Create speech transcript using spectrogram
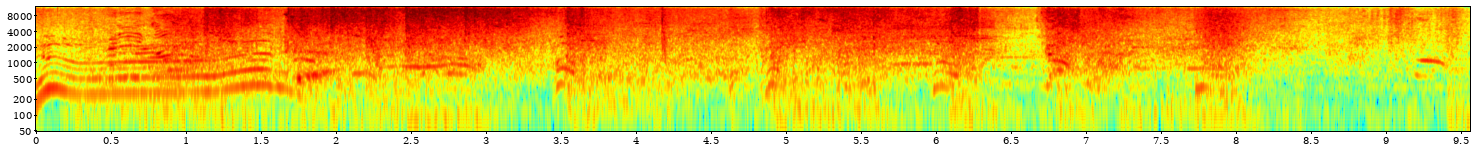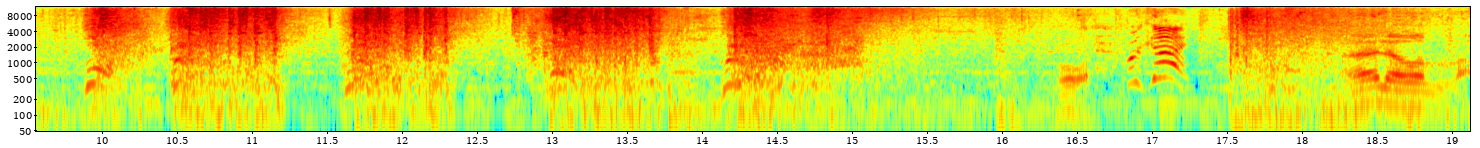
روح. هلا والله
